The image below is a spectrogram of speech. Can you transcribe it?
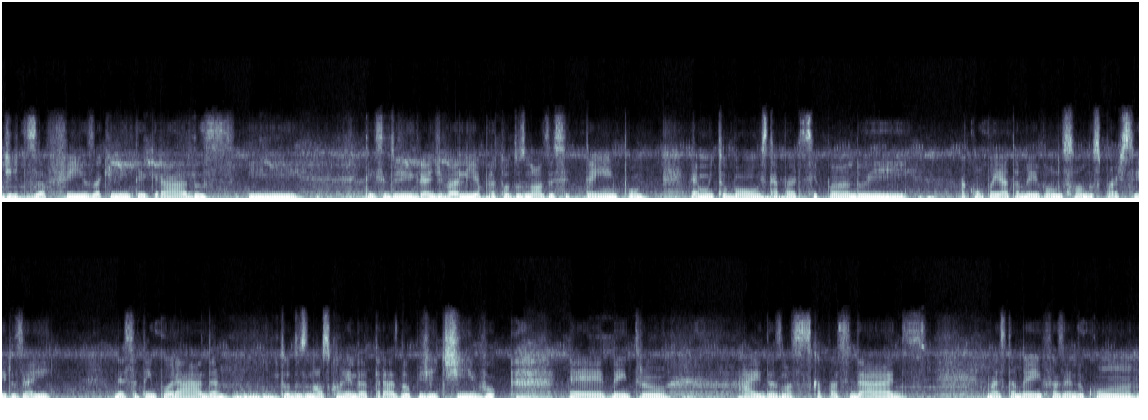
de desafios aqui no Integrados e tem sido de grande valia para todos nós esse tempo. É muito bom estar participando e acompanhar também a evolução dos parceiros aí dessa temporada. Todos nós correndo atrás do objetivo, é, dentro aí das nossas capacidades mas também fazendo com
